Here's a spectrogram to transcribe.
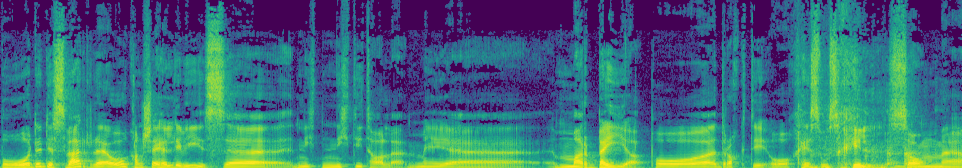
både dessverre og kanskje heldigvis eh, 1990-tallet med eh, Marbella på drakta og Jesus Gil som eh,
